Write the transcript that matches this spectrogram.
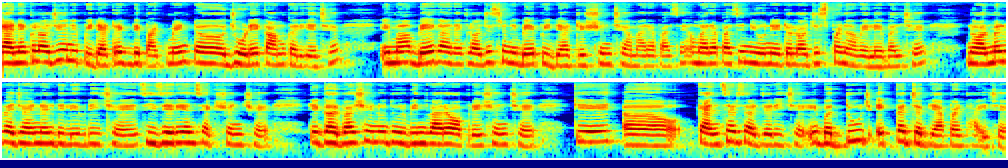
ગાયનેકોલોજી અને પીડિયાટ્રિક ડિપાર્ટમેન્ટ જોડે કામ કરીએ છીએ. એમાં બે ગાયનેકોલોજિસ્ટ અને બે પીડિયાટ્રિશિયન છે અમારા પાસે. અમારા પાસે ન્યુનેટોલોજિસ્ટ પણ અવેલેબલ છે. નોર્મલ વેજાઇનલ ડિલિવરી છે સિઝેરિયન સેક્શન છે, કે ગર્ભાશયનું દૂરબીન દ્વારા ઓપરેશન છે કે કેન્સર સર્જરી છે, એ બધું જ એક જ જગ્યા પર થાય છે.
